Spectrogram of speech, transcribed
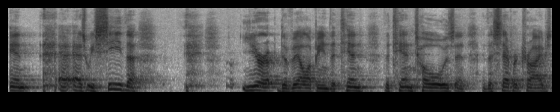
in, as we see the Europe developing the ten, the ten toes and the separate tribes,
